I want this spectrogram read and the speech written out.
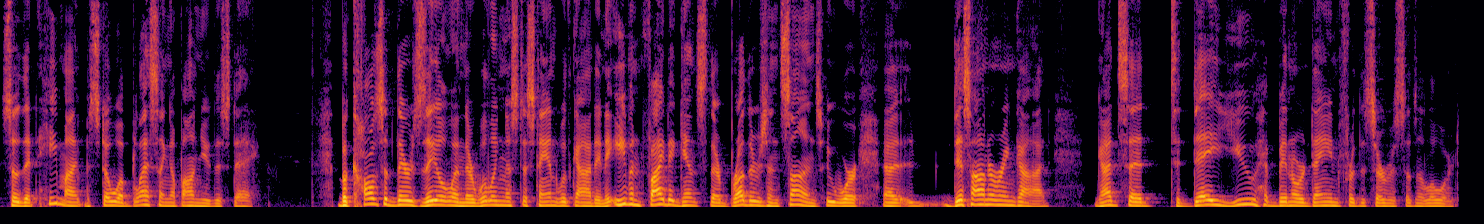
so that he might bestow a blessing upon you this day. Because of their zeal and their willingness to stand with God and even fight against their brothers and sons who were uh, dishonoring God, God said, Today you have been ordained for the service of the Lord.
